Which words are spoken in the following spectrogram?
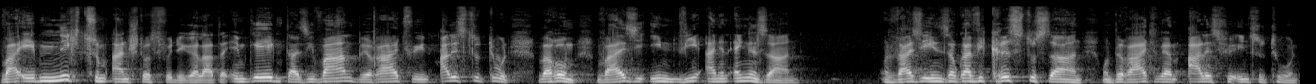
war eben nicht zum Anstoß für die Galater. Im Gegenteil, sie waren bereit, für ihn alles zu tun. Warum? Weil sie ihn wie einen Engel sahen. Und weil sie ihn sogar wie Christus sahen und bereit wären, alles für ihn zu tun.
